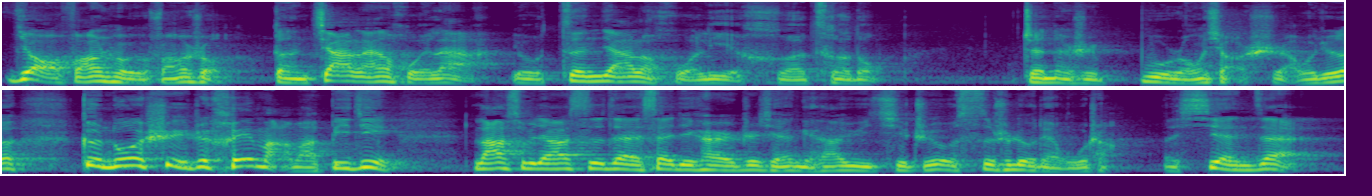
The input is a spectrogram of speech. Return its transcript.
要防守有防守。等加兰回来啊，又增加了火力和策动，真的是不容小视啊！我觉得更多是一只黑马嘛，毕竟拉斯维加斯在赛季开始之前给他预期只有四十六点五场，那现在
